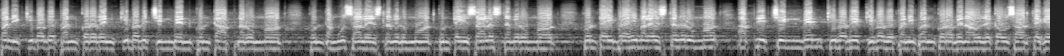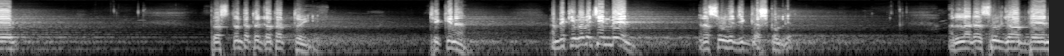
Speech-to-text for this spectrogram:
পানি কীভাবে পান করাবেন, কীভাবে চিনবেন কোনটা আপনার উম্মত, কোনটা মুসা আলাহ ইসলামের উম্মত, কোনটা ঈসা আলাহ ইসলামের উম্মত, কোনটা ইব্রাহিম আলাহ ইসলামের উম্মত, আপনি চিনবেন কীভাবে কীভাবে পানি পান করাবেন হাউজে কাউসার থেকে? প্রশ্নটা তো যথার্থই। ঠিক কিনা? আপনি কীভাবে চিনবেন? রাসূলকে জিজ্ঞাসা করলেন। আল্লাহ রাসুল জবাব দেন,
